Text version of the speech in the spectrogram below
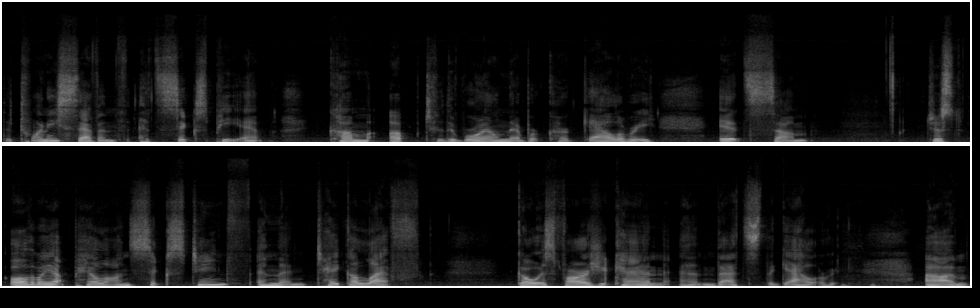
the 27th at 6 p.m., come up to the Royal Nebeker Gallery. It's um, just all the way uphill on 16th, and then take a left. Go as far as you can, and that's the gallery. Um,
